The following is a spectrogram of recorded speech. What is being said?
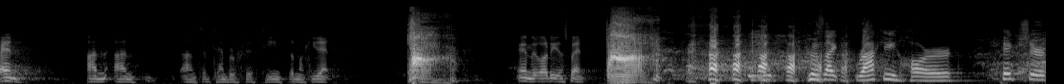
and on, on, on September 15th, the monkey went, Gah! and the audience went, Gah! it was like Rocky Horror Picture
